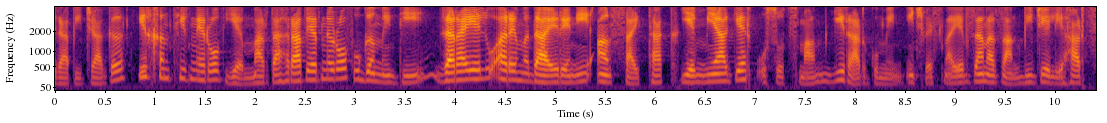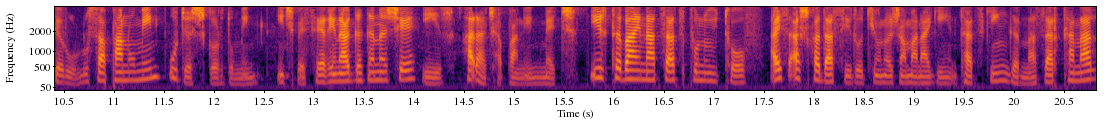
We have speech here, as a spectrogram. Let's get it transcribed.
իրավիճակը իր խնդիրներով եւ մարտահրավերներով ու գմիդի ծարայելու արեմդահայերենի անսայթակ եւ միագերբ ուսուցման գիրարգումին ինչպես նաեւ զանազան բիջելի հարցերու լուսափանումին ու ճշգրտումին ինչպես հեղինակը կնշե իր հարաճապանին մեջ իր թվայնացած բնույթով այս աշխատասիրությունը ժամանակի ընթացքին գրնազարկանալ,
